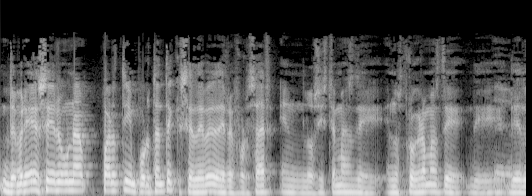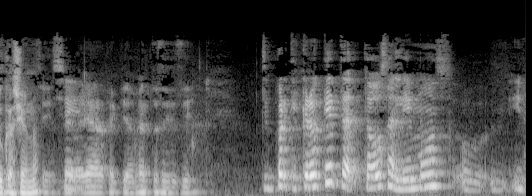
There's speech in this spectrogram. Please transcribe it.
Debería ser una parte importante que se debe de reforzar en los sistemas de, en los programas de, de- de educación, ¿no? Sí, Sí. debería, efectivamente, sí, sí. Sí, porque creo que todos salimos, y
